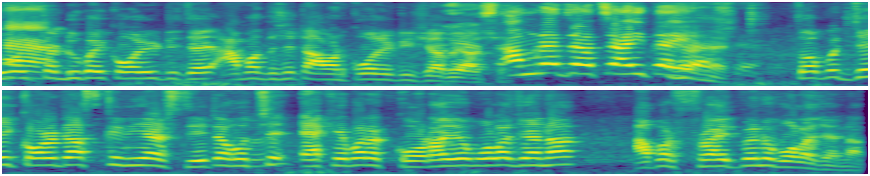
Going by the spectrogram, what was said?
দুবাইটা হ্যাঁ। দুবাই কোয়ালিটি যায় আমাদের সেটা আমার কোয়ালিটি হিসাবে আসে। আমরা যা চাই তাই হ্যাঁ আসে। তবে যে কড়াইটা আজকে নিয়ে আসছি এটা হচ্ছে একেবারে কড়াইও বলা যায় না আবার ফ্রাই প্যানও বলা যায় না।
